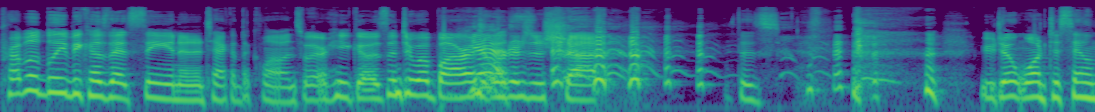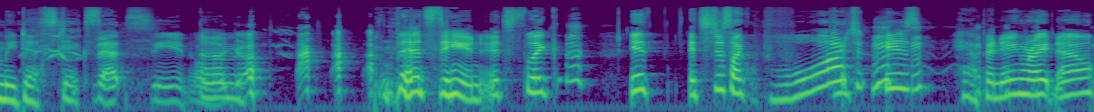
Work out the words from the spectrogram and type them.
Probably because that scene in Attack of the Clones where he goes into a bar Yes. and orders a shot. Says, "You don't want to sell me death sticks." That scene. Oh Um, my god. That scene, it's like it. It's just like what is happening right now?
